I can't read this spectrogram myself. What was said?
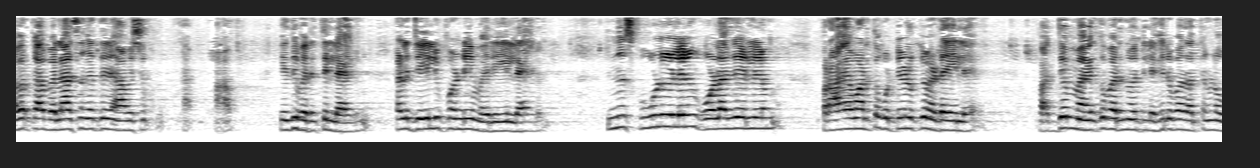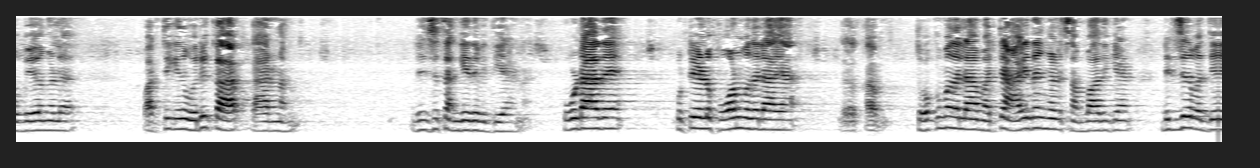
അവർക്ക് ആ ബലാത്സംഗത്തിന് ആവശ്യം ഗതി വരത്തില്ലായിരുന്നു. അയാൾ ജയിലിൽ പോകേണ്ടിയും വരികയില്ലായിരുന്നു. ഇന്ന് സ്കൂളുകളിലും കോളേജുകളിലും പ്രായമാർത്ത കുട്ടികൾക്കും ഇടയിൽ പദ്യം മയക്കുമരുന്ന് മറ്റ് ലഹരി പദാർത്ഥങ്ങളുടെ ഉപയോഗങ്ങൾ വർദ്ധിക്കുന്ന ഒരു കാരണം ഡിജിറ്റൽ സാങ്കേതിക വിദ്യയാണ്. കൂടാതെ കുട്ടികളുടെ ഫോൺ മുതലായ ഏഹ്, ക- തോക്ക് മുതലായ മറ്റ് ആയുധങ്ങൾ സമ്പാദിക്കാൻ ഡിജിറ്റൽ വിദ്യ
